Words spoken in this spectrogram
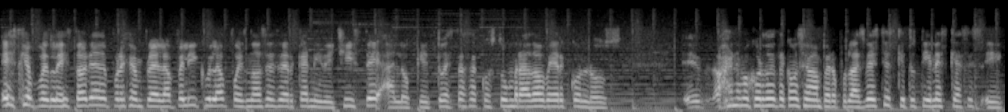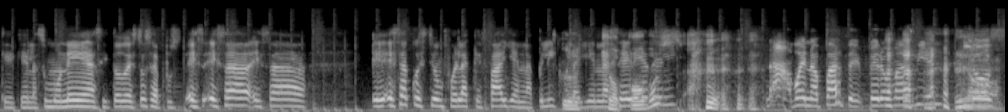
es que pues la historia de, por ejemplo, de la película, pues no se acerca ni de chiste a lo que tú estás acostumbrado a ver con los eh, ay, no me acuerdo de cómo se llaman, pero pues las bestias que tú tienes que haces, eh, que, que, las humoneas y todo esto, o sea, pues es, esa, esa, e, esa cuestión fue la que falla en la película y en la serie del... Ah, bueno, aparte, pero más bien los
